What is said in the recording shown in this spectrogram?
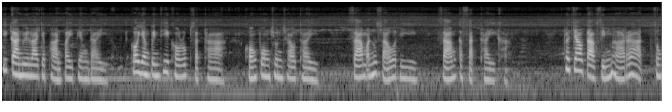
ที่การเวลาจะผ่านไปเพียงใด ก็ยังเป็นที่เคารพศรัทธาของปวงชนชาวไทยสามอนุสาวรีย์สามกษัตริย์ไทยค่ะ พระเจ้าตากสินมหาราชทรง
